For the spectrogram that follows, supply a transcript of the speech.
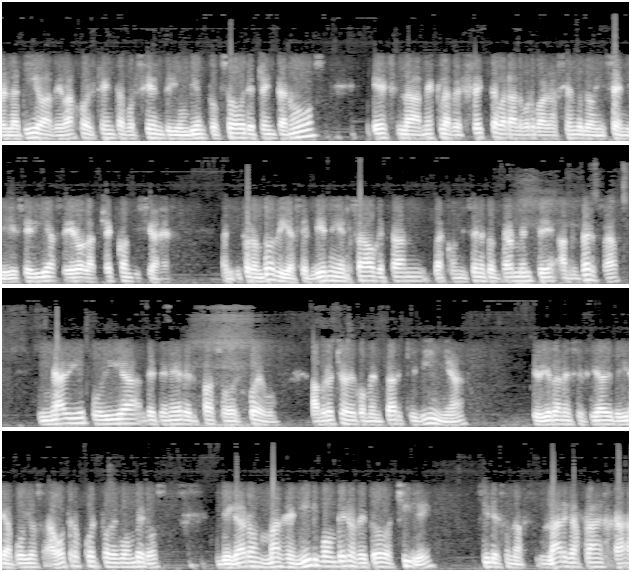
relativa debajo del 30% y un viento sobre 30 nudos, es la mezcla perfecta para la propagación de los incendios. Y ese día se dieron las tres condiciones. Fueron dos días, el viernes y el sábado, que están las condiciones totalmente adversas y nadie podía detener el paso del fuego. Aprovecho de comentar que Viña, que vio la necesidad de pedir apoyos a otros cuerpos de bomberos, llegaron más de mil bomberos de todo Chile. Chile es una larga franja,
